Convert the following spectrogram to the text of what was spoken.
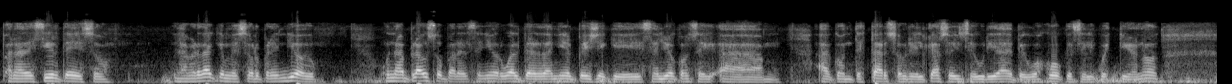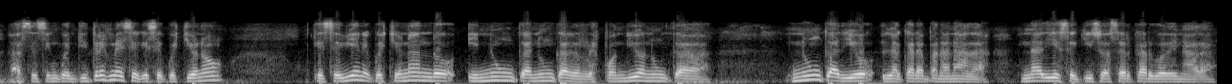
para decirte eso. La verdad que me sorprendió. Un aplauso para el señor Walter Daniel Pelle que salió a, a, contestar sobre el caso de inseguridad de Peguajó que se le cuestionó. Hace 53 meses que se cuestionó, que se viene cuestionando y nunca, nunca le respondió, nunca, nunca dio la cara para nada. Nadie se quiso hacer cargo de nada.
